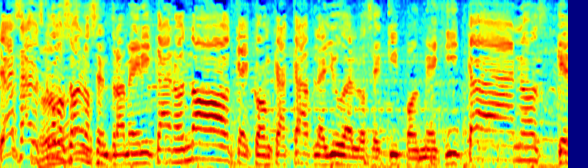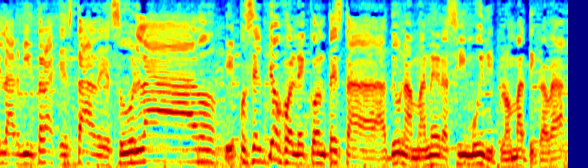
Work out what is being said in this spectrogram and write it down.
Ya sabes cómo son los centroamericanos, no, que con CACAF le ayuda a los equipos mexicanos, que el arbitraje está de su lado. Y pues el Piojo le contesta de una manera así muy diplomática, ¿verdad?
